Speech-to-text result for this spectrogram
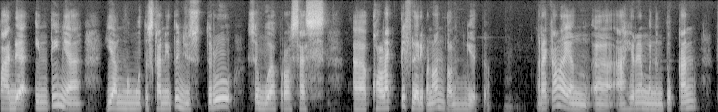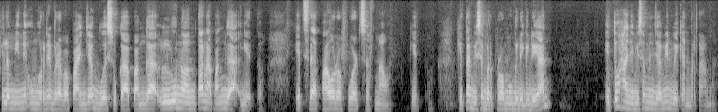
pada intinya yang memutuskan itu justru sebuah proses eh, kolektif dari penonton gitu. Mereka lah yang eh, akhirnya menentukan film ini umurnya berapa panjang, gue suka apa enggak, lu nonton apa enggak gitu. It's that power of words of mouth gitu. Kita bisa berpromo gede-gedean, itu hanya bisa menjamin weekend pertama.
